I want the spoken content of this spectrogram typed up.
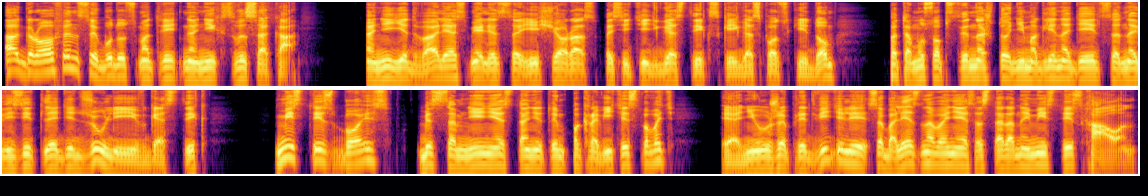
а грофенсы будут смотреть на них свысока. Они едва ли осмелятся еще раз посетить Гествикский господский дом, потому, собственно, что не могли надеяться на визит леди Джулии в Гествик. Мистерис Бойс, без сомнения, станет им покровительствовать, и они уже предвидели соболезнования со стороны мистерис Хаун.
